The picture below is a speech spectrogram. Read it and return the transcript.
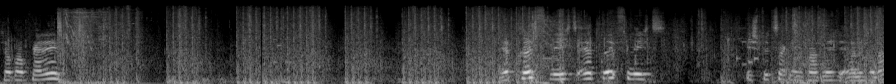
Ich habe auch keinen. Er trifft nichts, er trifft nichts. Die Spitzhacke gerade nicht, ehrlich, oder?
